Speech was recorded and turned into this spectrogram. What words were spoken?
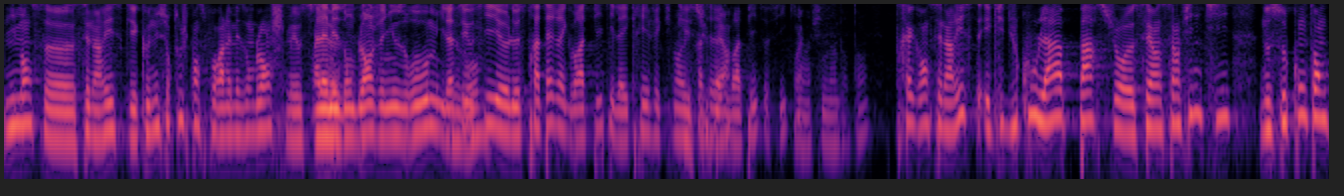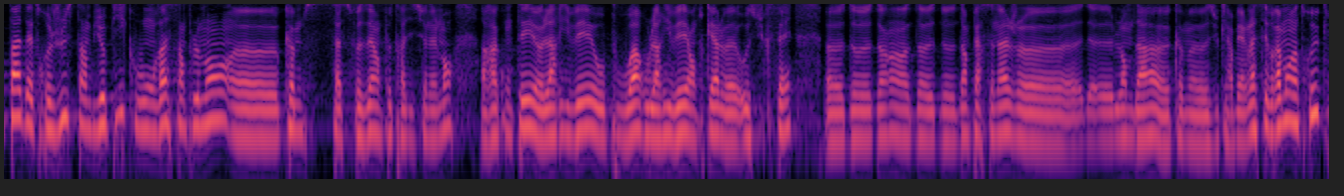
immense euh, scénariste qui est connu surtout, je pense, pour À la Maison Blanche, mais aussi à la euh, Maison Blanche de Newsroom. Il a fait aussi euh, le stratège avec Brad Pitt. Il a écrit effectivement le stratège super. avec Brad Pitt aussi, qui Ouais. est un film important. très grand scénariste et qui du coup là part sur c'est un, c'est un film qui ne se contente pas d'être juste un biopic où on va simplement euh, comme ça se faisait un peu traditionnellement raconter euh, l'arrivée au pouvoir ou l'arrivée en tout cas au succès euh, d'un personnage euh, lambda euh, comme euh, Zuckerberg là c'est vraiment un truc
